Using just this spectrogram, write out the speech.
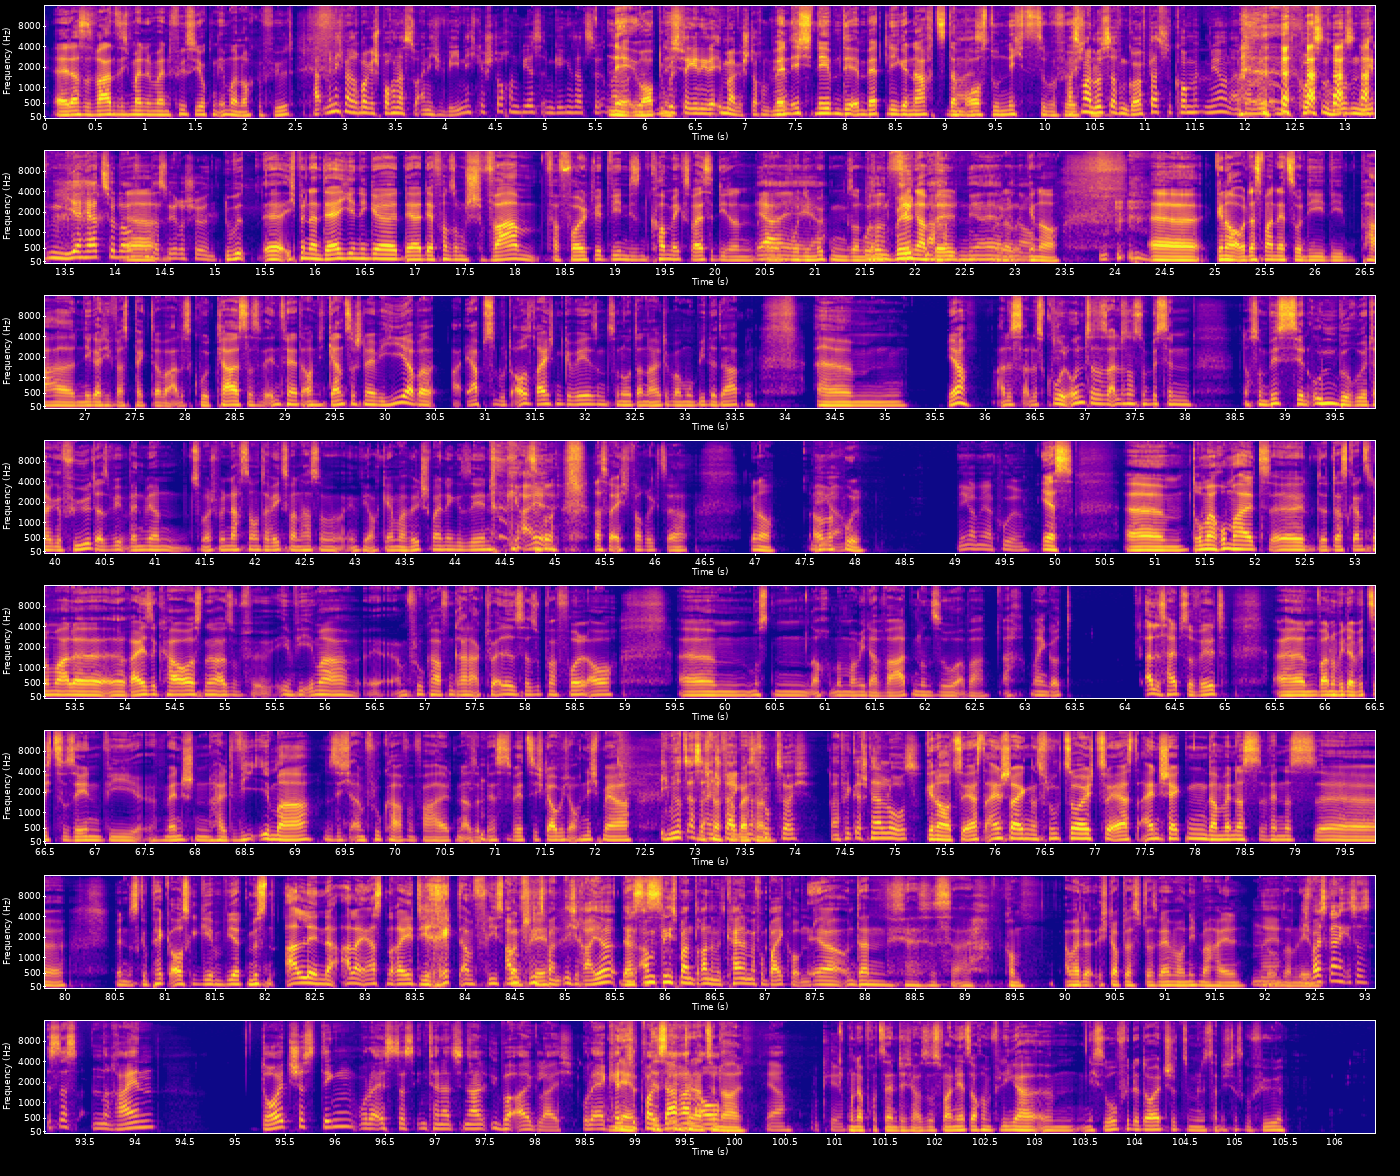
Äh, das ist wahnsinnig, meine, meine Füße jucken immer noch gefühlt. Hat mir nicht mal darüber gesprochen, dass du eigentlich wenig gestochen wirst im Gegensatz zu. Nee, überhaupt nicht. Du bist derjenige, der immer gestochen wird. Wenn ich neben dir im Bett liege nachts, dann nice. brauchst du nichts zu befürchten. Hast du mal Lust, auf den Golfplatz zu kommen mit mir und einfach mit, mit kurzen Hosen neben mir herzulaufen? Ja. Das wäre schön. Du, äh, ich bin dann derjenige, der, der von so einem Schwarm verfolgt wird, wie in diesen Comics, weißt du, die dann, ja, äh, wo ja, die Mücken so, so einen Finger machen. bilden. Ja, oder, genau. Genau. äh, genau, aber das waren jetzt so die, die paar Negativaspekte, aber alles cool. Klar ist das Internet auch nicht ganz so schnell wie hier, aber absolut ausreichend gewesen. Zur Not dann halt über mobile Daten. Ähm, ja, alles, alles cool. Und das ist alles noch so ein bisschen noch so ein bisschen unberührter gefühlt. Also wenn wir zum Beispiel nachts noch unterwegs waren, hast du irgendwie auch gerne mal Wildschweine gesehen. Geil. so, das war echt verrückt, ja. Genau. Aber Mega. war cool. Mega, mega cool. Yes. Ähm, drumherum halt äh, das ganz normale äh, Reisechaos, ne? Also irgendwie immer äh, am Flughafen, gerade aktuell ist es ja super voll auch. Ähm, mussten auch immer mal wieder warten und so, aber ach mein Gott, alles halb so wild. Ähm, war nur wieder witzig zu sehen, wie Menschen halt wie immer sich am Flughafen verhalten. Also das wird sich, glaube ich, auch nicht mehr Ich muss jetzt erst einsteigen in das verbessern. Flugzeug. Dann fliegt er schnell los. Genau, zuerst einsteigen ins Flugzeug, zuerst einchecken, dann wenn das, wenn das, äh, wenn das Gepäck ausgegeben wird, müssen alle in der allerersten Reihe direkt am Fließband Am Fließband, nicht Reihe, Das am ist- Fließband dran, damit keiner mehr vorbeikommt. stehen. Ja, und dann, ja, es ist, ach, komm. Aber da, ich glaube, das, das werden wir auch nicht mehr heilen in Nee. unserem Leben. Ich weiß gar nicht, ist das, ist das ein rein deutsches Ding oder ist das international überall gleich? Oder erkennst Nee, du quasi ist daran auch? international. Ja, okay. Hundertprozentig. Also es waren jetzt auch im Flieger ähm, nicht so viele Deutsche, zumindest hatte ich das Gefühl.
